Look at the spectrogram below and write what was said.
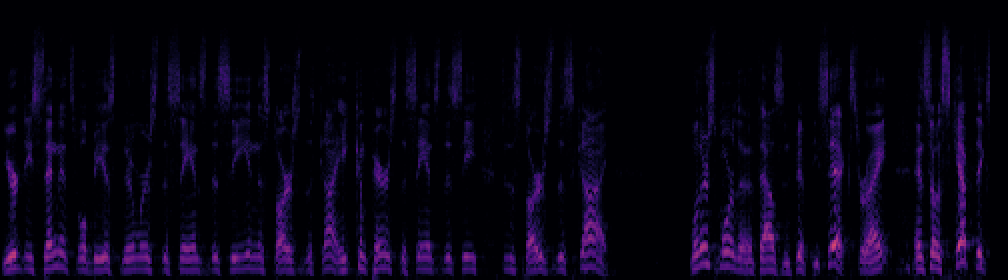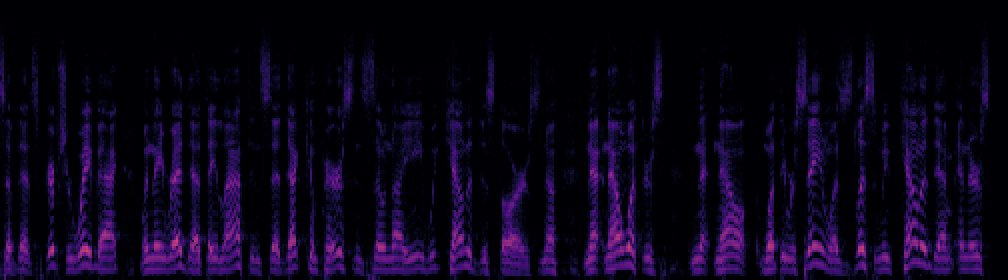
your descendants will be as numerous as the sands of the sea and the stars of the sky. He compares the sands of the sea to the stars of the sky. Well, there's more than 1,056, right? And so skeptics of that scripture way back, when they read that, they laughed and said, that comparison's so naive. We counted the stars. Now, now, now, what, there's, now what they were saying was, listen, we've counted them, and there's,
